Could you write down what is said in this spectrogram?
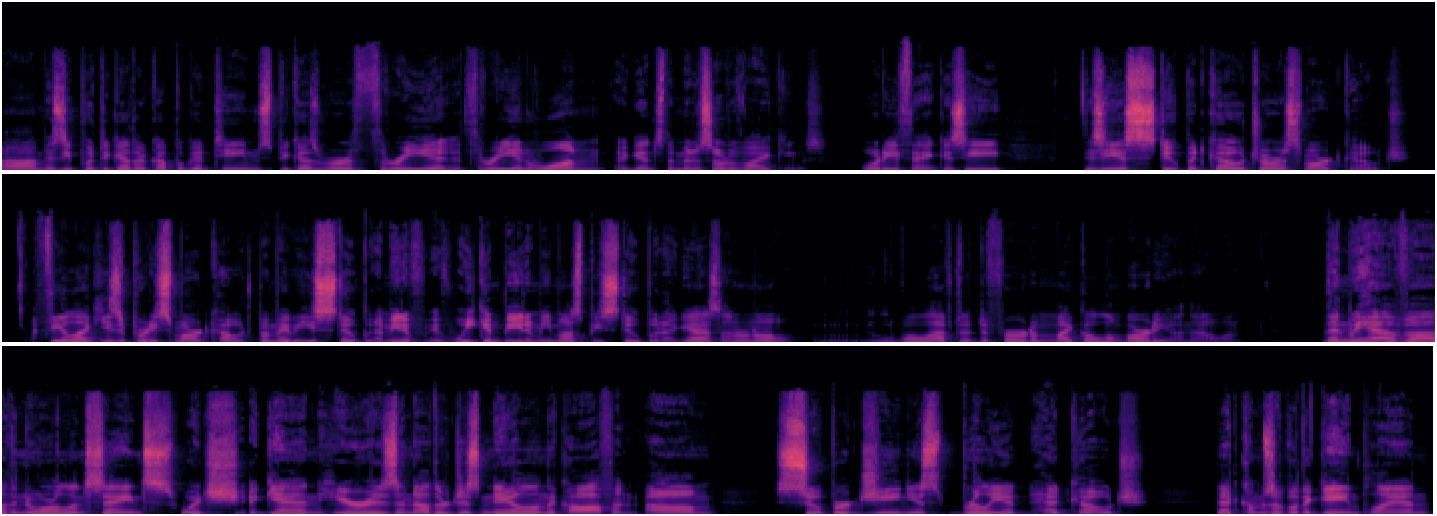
um, has he put together a couple good teams? Because we're three three and one against the Minnesota Vikings. What do you think? Is he is he a stupid coach or a smart coach? I feel like he's a pretty smart coach, but maybe he's stupid. I mean, if, if we can beat him, he must be stupid, I guess. I don't know. We'll have to defer to Michael Lombardi on that one. Then we have uh, the New Orleans Saints, which, again, here is another just nail in the coffin. Um, super genius, brilliant head coach that comes up with a game plan.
